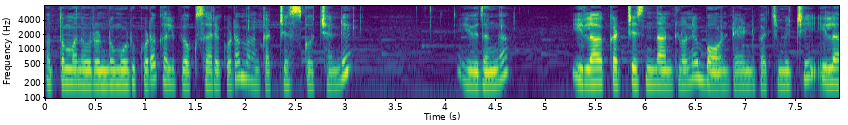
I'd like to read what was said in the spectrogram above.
మొత్తం మనం రెండు మూడు కూడా కలిపి ఒకసారి కూడా మనం కట్ చేసుకోవచ్చండి. ఈ విధంగా ఇలా కట్ చేసిన దాంట్లోనే బాగుంటాయండి పచ్చిమిర్చి. ఇలా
